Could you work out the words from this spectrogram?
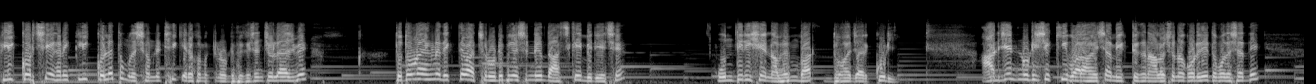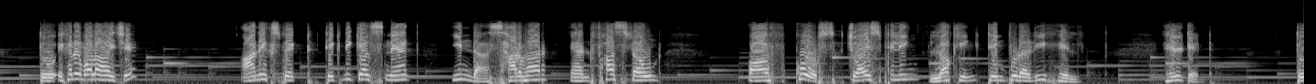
ক্লিক করছি। এখানে ক্লিক করলে তোমাদের সামনে ঠিক এরকম একটা নোটিফিকেশন চলে আসবে। তো তোমরা এখানে দেখতে পাচ্ছ নোটিফিকেশনটা কিন্তু আজকেই বেরিয়েছে। উনত্রিশে নভেম্বর দু হাজার কুড়ি। আর্জেন্ট নোটিশে কি বলা হয়েছে? আমি একটু এখানে আলোচনা করে দিই তোমাদের সাথে। তো এখানে বলা হয়েছে unexpect technical snack in the server and first round of course choice filling locking temporary held halted তো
